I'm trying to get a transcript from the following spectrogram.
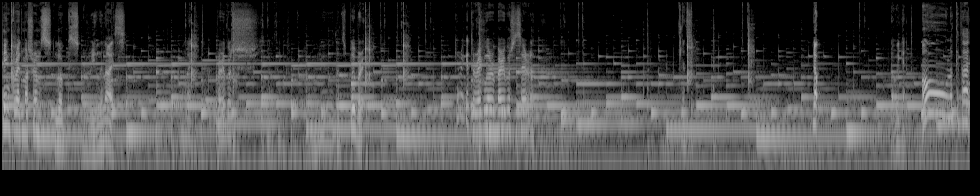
Pink red mushrooms looks really nice. I like it. Berry bush, nothing from you. That's blueberry. Can I get the regular berry bushes here? Let's see. Nope. No, we can't. Oh, look at that.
